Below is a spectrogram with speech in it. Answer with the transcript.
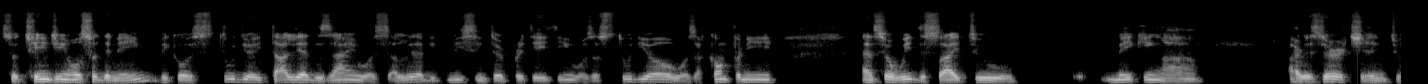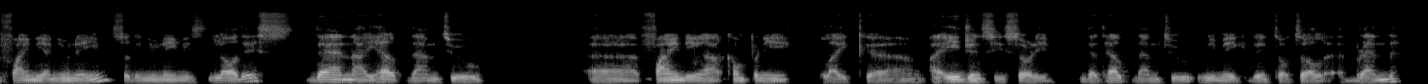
So changing also the name because Studio Italia Design was a little bit misinterpreting. Was a studio, was a company, and so we decided to making a, a research into finding a new name. So the new name is Lodes. Then I helped them to uh, finding a company like uh, an agency, sorry, that helped them to remake the total brand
